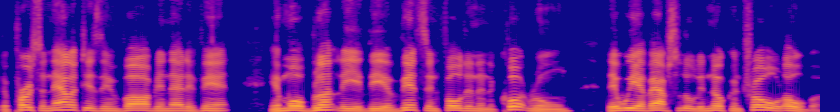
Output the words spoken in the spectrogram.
the personalities involved in that event, and more bluntly, the events unfolding in the courtroom that we have absolutely no control over.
